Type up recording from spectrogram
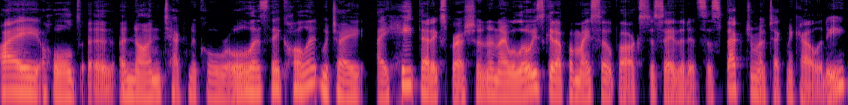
i hold a, a non-technical role as they call it which i i hate that expression and i will always get up on my soapbox to say that it's a spectrum of technicality.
